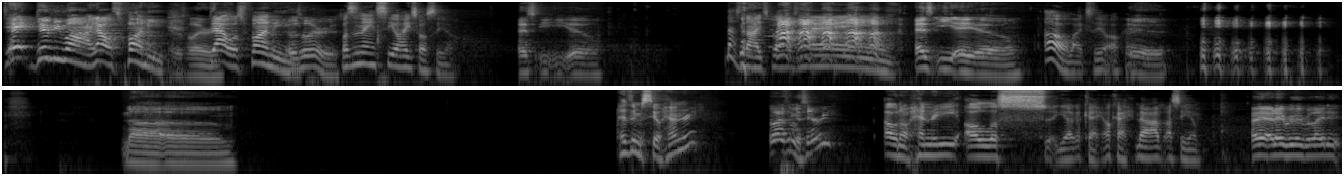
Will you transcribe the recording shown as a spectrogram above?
Da- give me mine. That was funny. It was hilarious. That was funny. it was hilarious. What's his name? Seal? How you spell Seal? S E E L. That's not how you spell his name. S E A L. Oh, like Seal. Okay. Yeah. nah. Um. His name is Seal Henry? Oh, that's him. Is Henry? Oh, no. Henry Olus. Yeah, okay. Okay. No, I, I see him. Are they, are they really related?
